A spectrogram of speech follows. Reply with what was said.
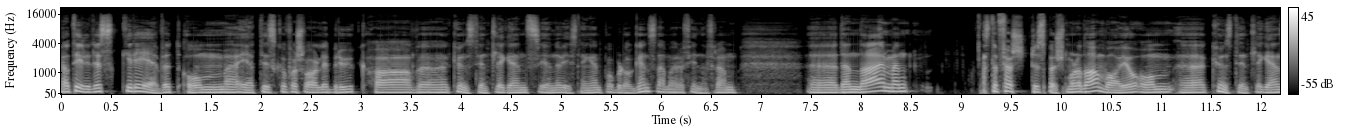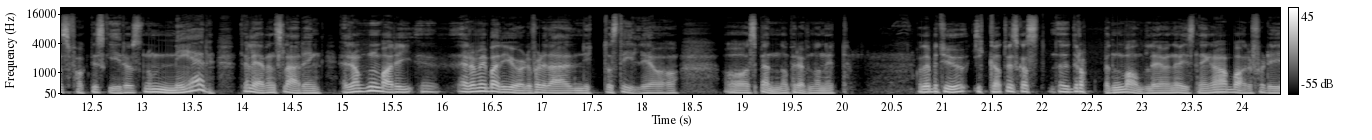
Jeg har tidligere skrevet om etisk og forsvarlig bruk av eh, kunstig intelligens i undervisningen på bloggen, så det er bare å finne fram eh, den der. Men så det første spørsmålet da var jo om uh, kunstig intelligens faktisk gir oss noe mer til elevens læring, eller om, bare, eller om, vi bare gjør det fordi det er nytt og stilig og, og, spennende å prøve noe nytt. Og Det betyr jo ikke at vi skal droppe den vanlige undervisninga bare fordi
